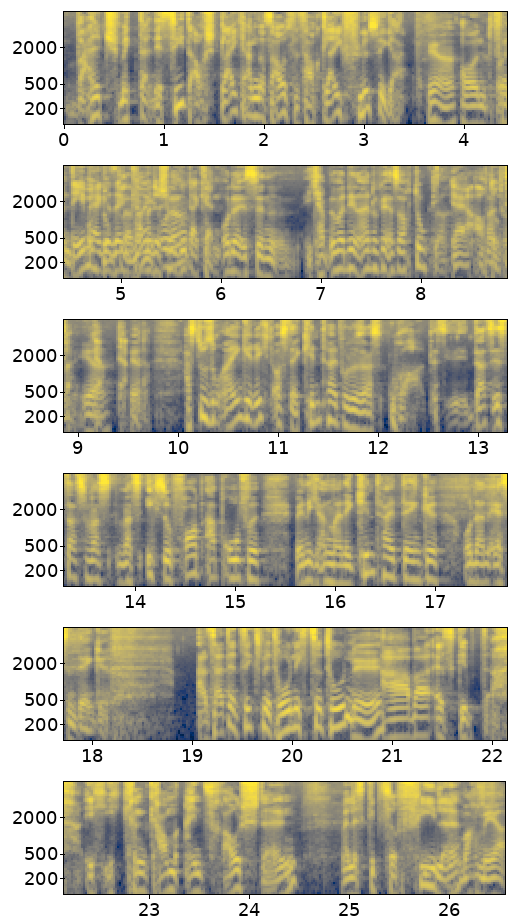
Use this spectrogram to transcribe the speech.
Wald schmeckt dann, es sieht auch gleich anders aus, ist auch gleich flüssiger. Ja. Und von und, dem her gesehen kann man das schon oder, gut erkennen. Oder ist denn, ich habe immer den Eindruck, der ist auch dunkler. Ja, ja auch dunkler. Ja, ja, ja, Hast du so ein Gericht aus der Kindheit, wo du sagst, oh, das, das ist das, was, was ich sofort abrufe, wenn ich an meine Kindheit denke und an Essen denke? Also es hat jetzt nichts mit Honig zu tun, nee. aber es gibt, ach, ich, ich kann kaum eins rausstellen, weil es gibt so viele. Mach mehr.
